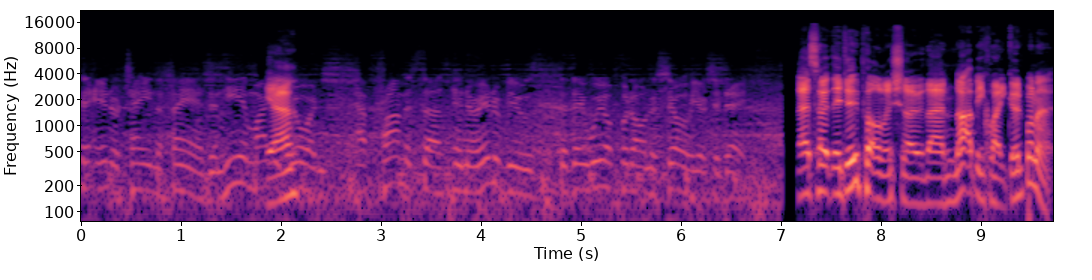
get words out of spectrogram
to entertain the fans. And he and Michael Yeah. Jordan have promised us in their interviews that they will put on a show here today. Let's hope they do put on a show then. That'd be quite good, wouldn't it?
